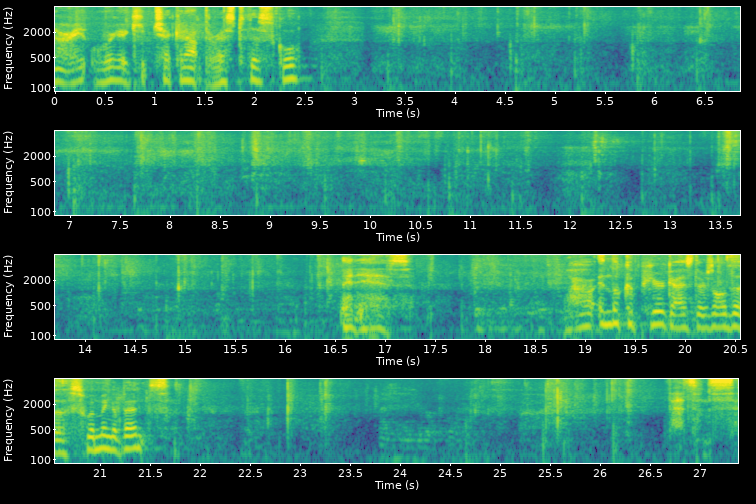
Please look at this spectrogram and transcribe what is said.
All right, well, we're gonna keep checking out the rest of this school. It is. Wow, and look up here, guys. There's all the swimming events. That's insane.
